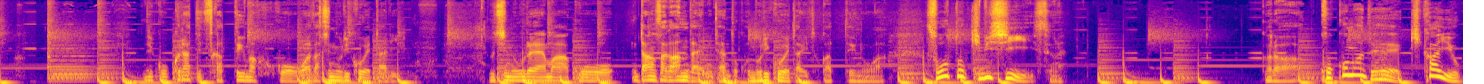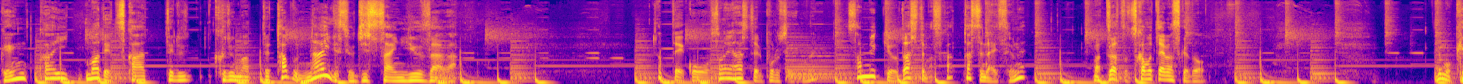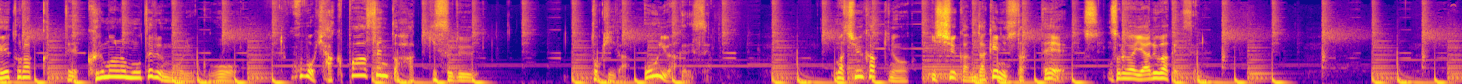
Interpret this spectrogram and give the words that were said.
でこうクラッチ使ってうまくこう私乗り越えたりうちの裏山こう段差があんだよみたいなとこ乗り越えたりとかっていうのは相当厳しいですよねだからここまで機械を限界まで使ってる車って多分ないですよ実際にユーザーが。だってこうその辺走ってるポルシェでもね300キロ出してますか？出してないですよね。まあざっと捕まっちゃいますけど。でも軽トラックって車の持てる能力をほぼ100%発揮する時が多いわけですよ。まあ収穫期の1週間だけにしたってそれはやるわけですよね。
